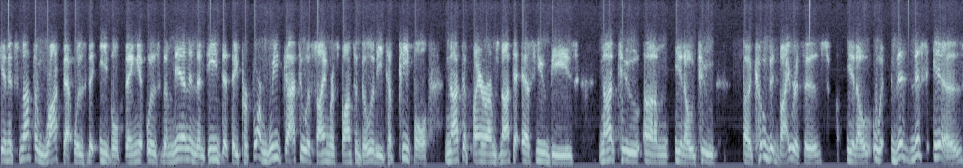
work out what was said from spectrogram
And it's not the rock that was the evil thing, it was the men and the deed that they performed. We've got to assign responsibility to people, not to firearms, not to SUVs not to, um, you know, to uh, COVID viruses. You know, this this is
